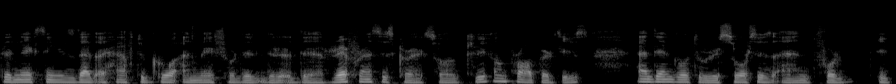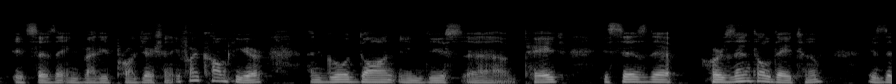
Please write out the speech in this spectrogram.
the next thing is that I have to go and make sure that the, the reference is correct. So click on properties and then go to resources and for it, it says the invalid projection. If I come here and go down in this uh, page it says the horizontal datum is the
